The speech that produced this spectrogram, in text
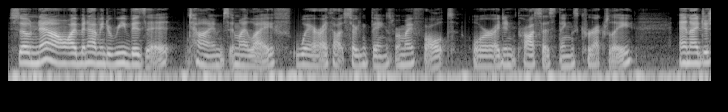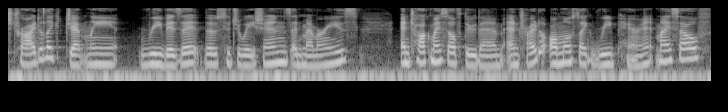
So now I've been having to revisit times in my life where I thought certain things were my fault or I didn't process things correctly. And I just try to like gently revisit those situations and memories and talk myself through them and try to almost like reparent myself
